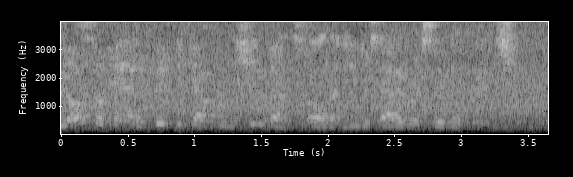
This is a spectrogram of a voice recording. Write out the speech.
we also had a 50 caliber machine gun installed on either side of our signal bridge.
